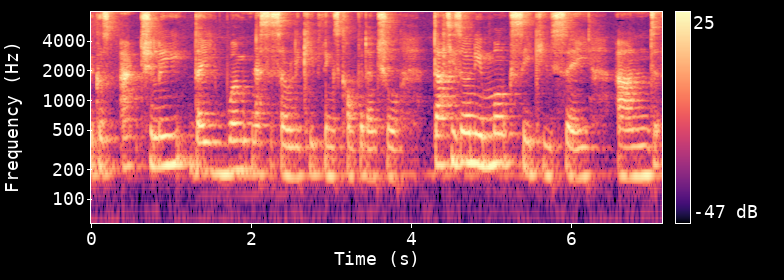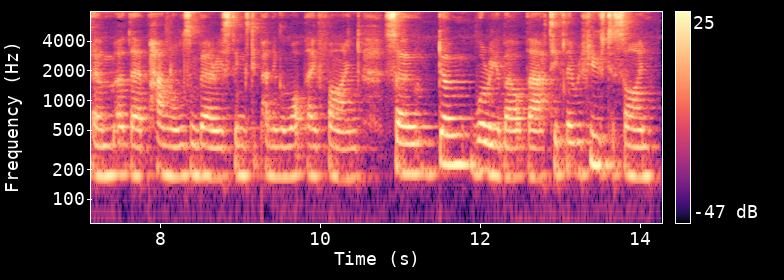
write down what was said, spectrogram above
because actually they won't necessarily keep things confidential. That is only amongst CQC and um, at their panels and various things depending on what they find. So don't worry about that. If they refuse to sign,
